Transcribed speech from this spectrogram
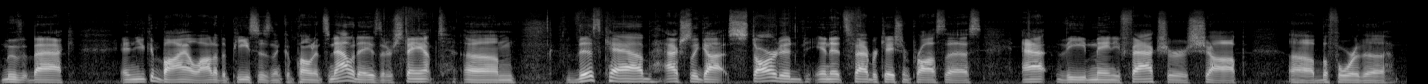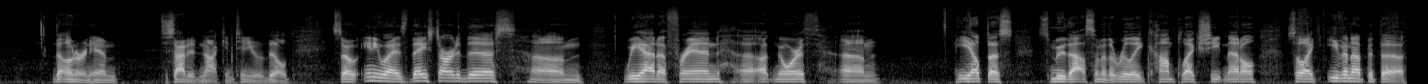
move it back, and you can buy a lot of the pieces and components nowadays that are stamped. Um, this cab actually got started in its fabrication process at the manufacturer's shop uh, before the, the owner and him decided to not continue the build. So anyways, they started this. Um, we had a friend uh, up north. Um, he helped us smooth out some of the really complex sheet metal. So like even up at the,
